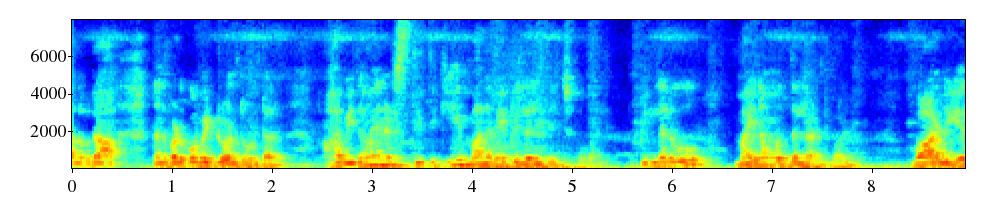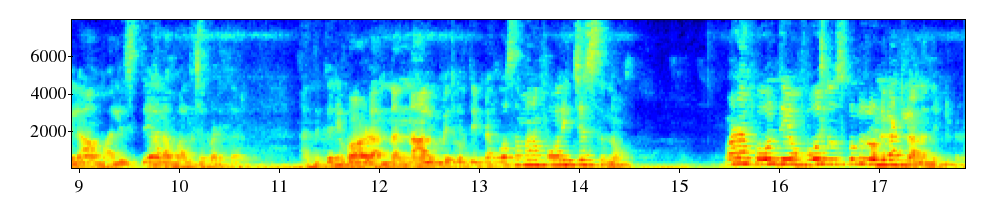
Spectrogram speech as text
అను రా నన్ను పడుకోబెట్టు అంటూ ఉంటారు. ఆ విధమైన స్థితికి మనమే పిల్లల్ని తెచ్చుకోవాలి. పిల్లలు మైనం ముద్దలు లాంటి వాళ్ళు. వాళ్ళు ఎలా మలిస్తే అలా మలచబడతారు. అందుకని వాడు అన్నం నాలుగు మెతుకులు తినడం కోసం మనం ఫోన్ ఇచ్చేస్తున్నాం. వాడు ఆ ఫోన్ ఫోన్ చూసుకుంటూ రెండు గంటలు అన్నం తింటున్నాడు.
